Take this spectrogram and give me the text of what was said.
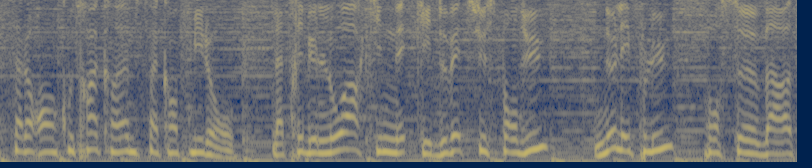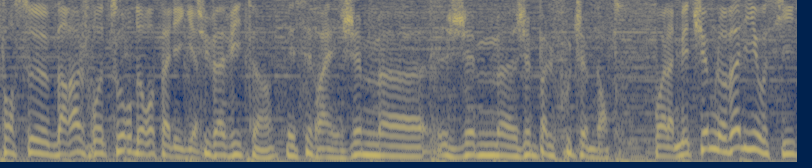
Ça leur en coûtera quand même 50 000 euros. La tribune Loire qui, devait être suspendue ne l'est plus pour ce, bar- pour ce barrage retour d'Europa League. Tu vas vite, hein. mais c'est vrai, j'aime euh, j'aime j'aime pas le foot, j'aime Nantes. Voilà, mais tu aimes l'Ovalie aussi.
